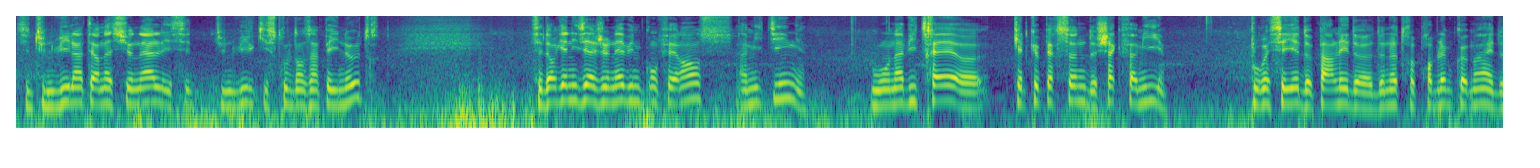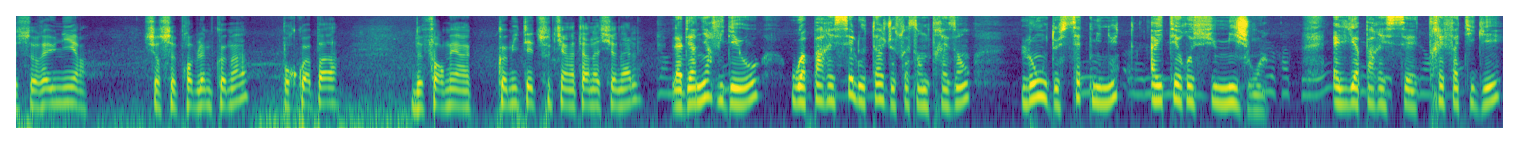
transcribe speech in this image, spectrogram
c'est une ville internationale et c'est une ville qui se trouve dans un pays neutre. C'est d'organiser à Genève une conférence, un meeting, où on inviterait euh, quelques personnes de chaque famille pour essayer de parler de, notre problème commun et de se réunir sur ce problème commun. Pourquoi pas de former un comité de soutien international La dernière vidéo où apparaissait l'otage de 73 ans longue de 7 minutes, a été reçue mi-juin. Elle y apparaissait très fatiguée,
